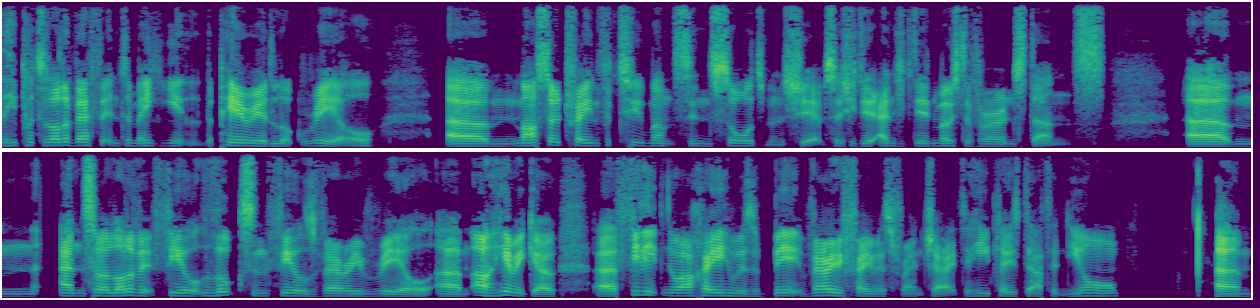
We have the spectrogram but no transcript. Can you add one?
He puts a lot of effort into making it the period look real. Um, Marceau trained for two months in swordsmanship, so she did, and she did most of her own stunts. Um, and so a lot of it feel looks and feels very real. Um, oh, here we go. Uh, Philippe Noiret, who is a bit, very famous French actor, he plays D'Artagnan. Um,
